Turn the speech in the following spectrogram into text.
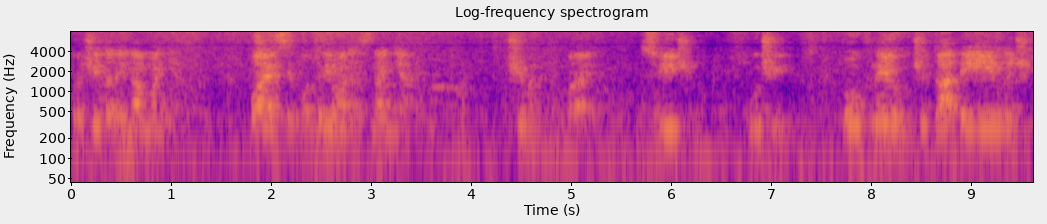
прочитаний на манер, пальців отримане знання. Вчи мене, Брайль, свіч, учи, мов книгу читати її вночі.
